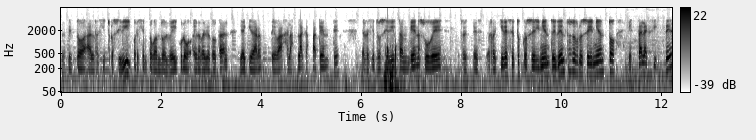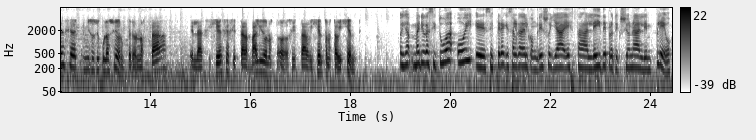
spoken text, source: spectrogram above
respecto al registro civil, por ejemplo, cuando el vehículo hay una pérdida total y hay que dar de baja las placas patentes, el registro civil también a su vez requiere ciertos procedimientos y dentro de ese procedimiento está la existencia del permiso de circulación, pero no está en la exigencia si está válido, no si está vigente o no está vigente. Oiga, Mario Gacitúa, hoy eh, se espera que salga del Congreso ya esta ley de protección al empleo.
